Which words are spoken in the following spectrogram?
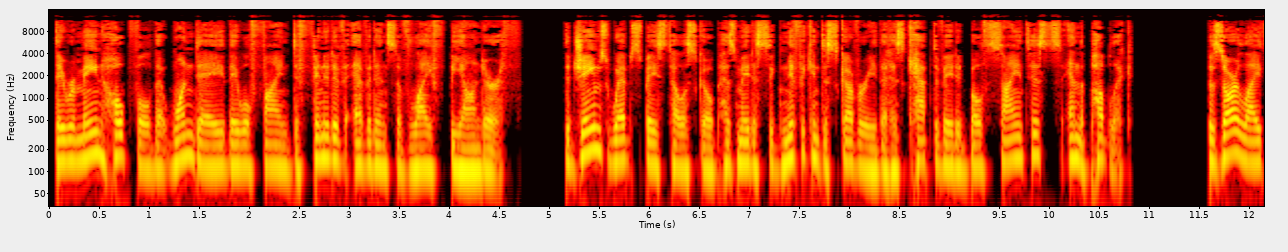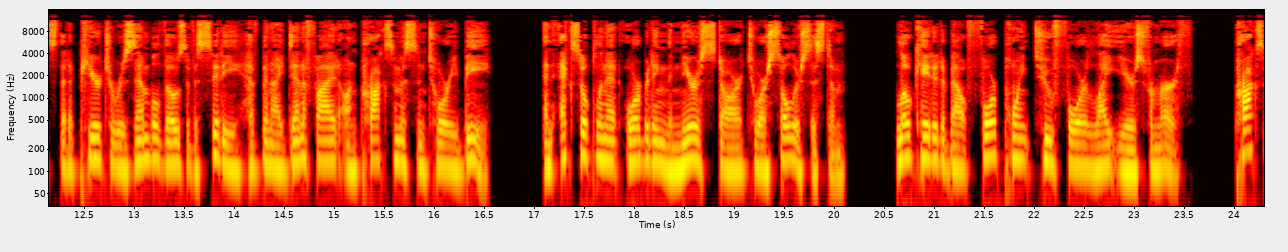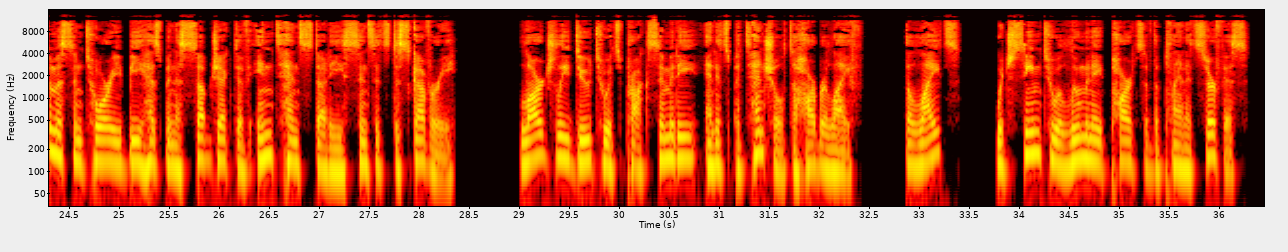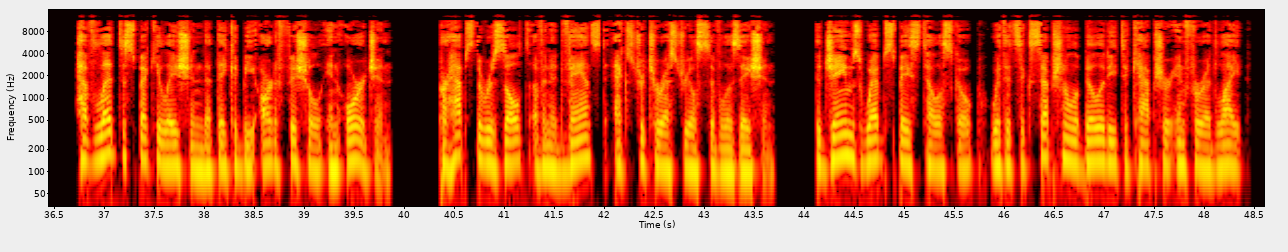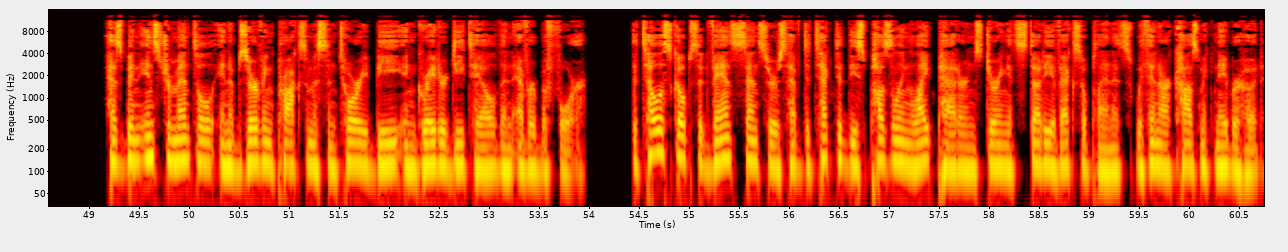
they remain hopeful that one day they will find definitive evidence of life beyond Earth. The James Webb Space Telescope has made a significant discovery that has captivated both scientists and the public, Bizarre lights that appear to resemble those of a city have been identified on Proxima Centauri b, an exoplanet orbiting the nearest star to our solar system, located about 4.24 light-years from Earth. Proxima Centauri b has been a subject of intense study since its discovery, largely due to its proximity and its potential to harbor life. The lights, which seem to illuminate parts of the planet's surface, have led to speculation that they could be artificial in origin, perhaps the result of an advanced extraterrestrial civilization. The James Webb Space Telescope, with its exceptional ability to capture infrared light, has been instrumental in observing Proxima Centauri b in greater detail than ever before. The telescope's advanced sensors have detected these puzzling light patterns during its study of exoplanets within our cosmic neighborhood,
